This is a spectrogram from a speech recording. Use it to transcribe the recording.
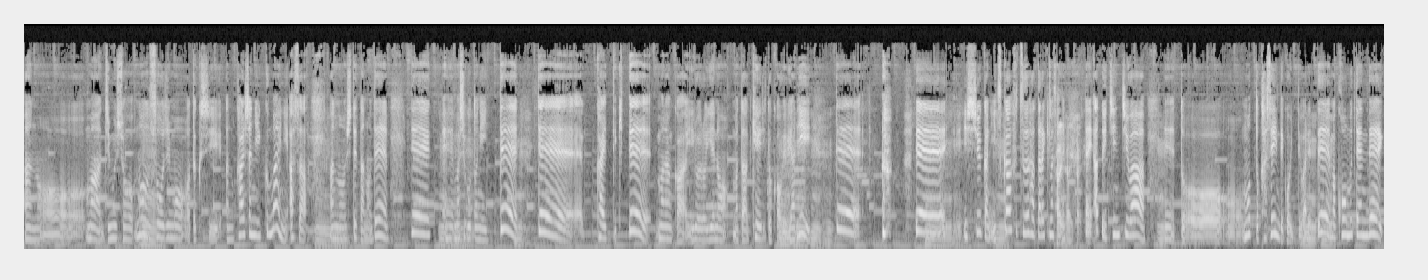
あのまあ、事務所の掃除も私あの会社に行く前に朝あのしてたのでで、えーまあ、仕事に行ってで帰ってきて、まあ、なんかいろいろ家のまた経理とかをやりでで1週間に5日普通働きますよね、であと1日は、えー、ともっと稼いでこいって言われて、まあ、工務店で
